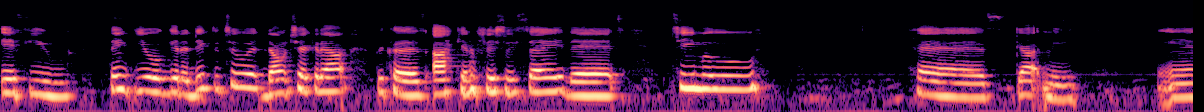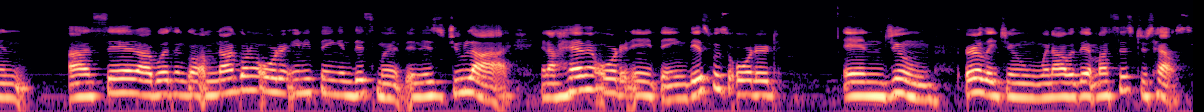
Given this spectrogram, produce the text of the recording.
if you think you'll get addicted to it, don't check it out because I can officially say that Temu has got me. And I said I wasn't going, I'm not going to order anything in this month, and it's July, and I haven't ordered anything. This was ordered in June, early June, when I was at my sister's house.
